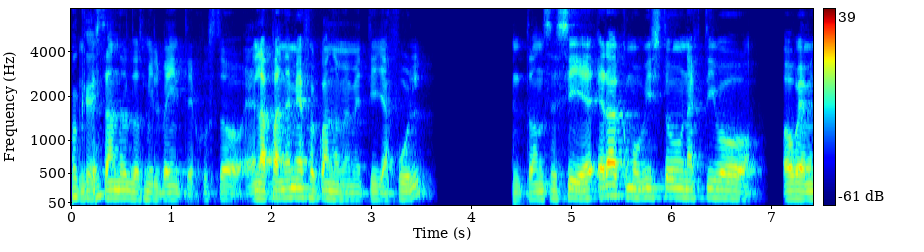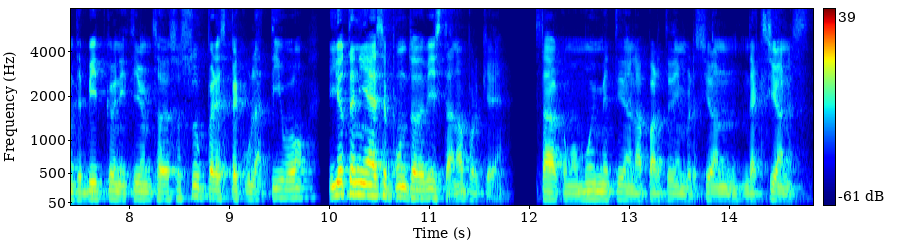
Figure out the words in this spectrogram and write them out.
Okay. Empezando el 2020, justo en la pandemia fue cuando me metí ya full. Entonces sí, e, era como visto un activo, obviamente Bitcoin, Ethereum, todo eso, súper especulativo. Y yo tenía ese punto de vista, ¿no? Porque estaba como muy metido en la parte de inversión de acciones.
